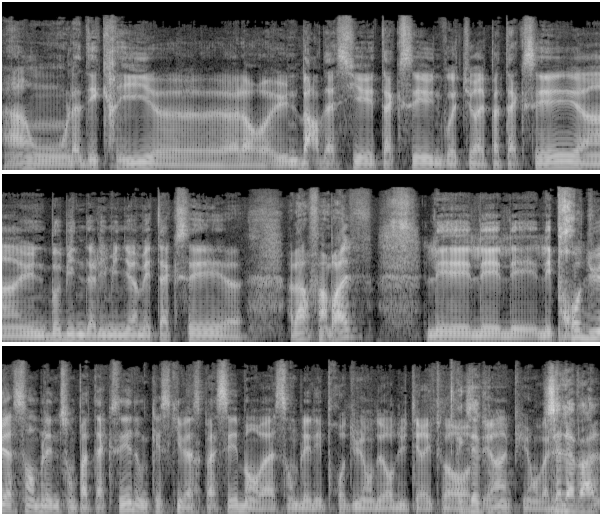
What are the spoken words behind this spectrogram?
Hein, on l'a décrit. euh, alors, une barre d'acier est taxée, une voiture n'est pas taxée, hein, une bobine d'aluminium est taxée. euh, voilà, enfin bref, les, les, les, les produits assemblés ne sont pas taxés. Donc, qu'est-ce qui va se passer? Ben, On va assembler les produits en dehors du territoire Exactement. européen et puis on va C'est les l'aval.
